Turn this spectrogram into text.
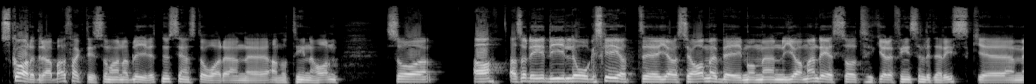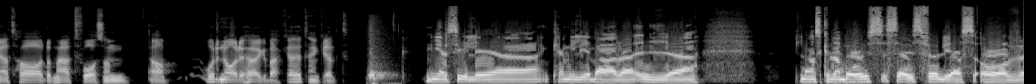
skadedrabbad faktiskt som han har blivit nu senaste åren, eh, Anton Tinneholm. Så ja, alltså det, det logiska är att eh, göra sig av med Beijmo men gör man det så tycker jag det finns en liten risk eh, med att ha de här två som ja, ordinarie högerbackar helt enkelt. Mer sill eh, i Camille Jebara i Landskrona Boys sägs följas av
